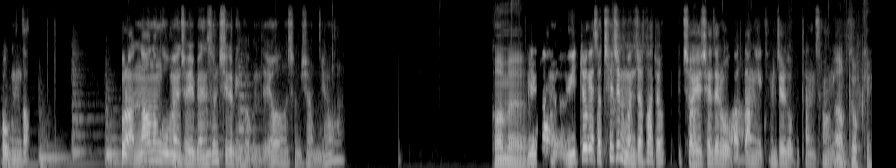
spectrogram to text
버그인가? 이걸 안 나오는 거 보면 저희 맨손 취급인가 본데요. 잠시만요. 그러면 일단 위쪽에서 채집 먼저 하죠. 저희 제대로 마땅히 공질도 못하는 상황이 아, 오케이, 오케이.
